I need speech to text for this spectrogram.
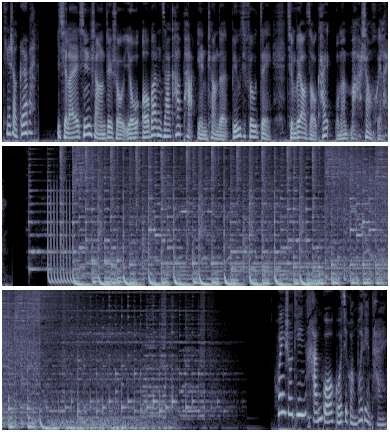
听首歌吧。一起来欣赏这首由 Obanza Kappa 演唱的《Beautiful Day》，请不要走开，我们马上回来。收听韩国国际广播电台。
